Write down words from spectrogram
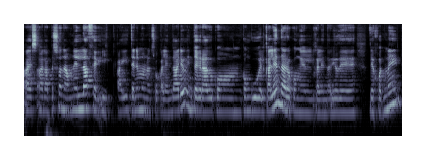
a, la persona un enlace y ahí tenemos nuestro calendario integrado con, Google Calendar o con el calendario de, Hotmail,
